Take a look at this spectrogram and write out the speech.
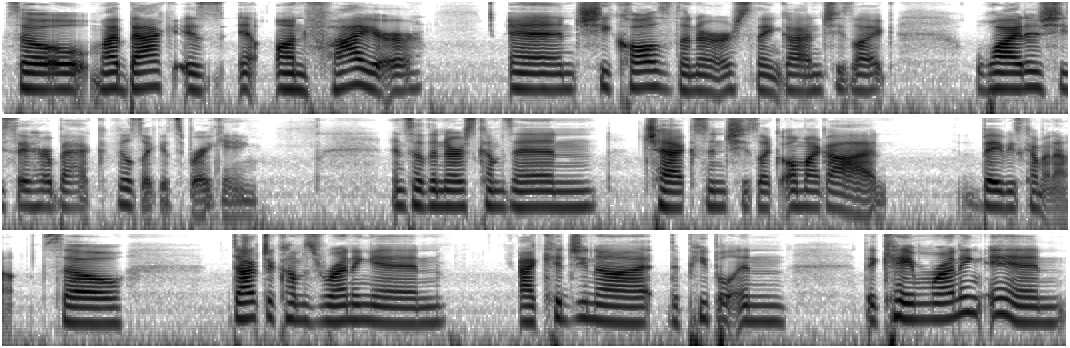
So my back is eh, on fire. And she calls the nurse, thank God. And she's like, why does she say her back feels like it's breaking? And so the nurse comes in, checks, and she's like, oh my God, baby's coming out. So doctor comes running in. I kid you not, the people in that came running in,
